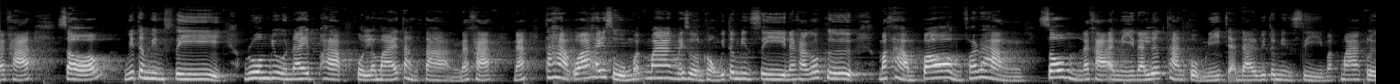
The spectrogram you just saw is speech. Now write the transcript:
นะคะ 2. วิตามิน C รวมอยู่ในผักผลไม้ต่างๆนะคะนะถ้าหากว่าให้สูงมากๆในส่วนของวิตามิน C นะคะก็คือมะขามป้อมฝรั่งส้มนะคะ อันนี้นะเลือกทานกลุ่มนี้จะได้วิตามินซีมากๆเล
